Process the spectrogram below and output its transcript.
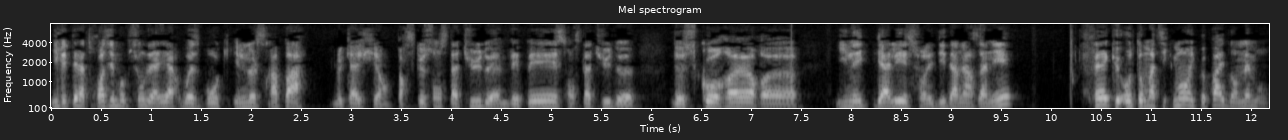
il était la troisième option derrière Westbrook. Il ne le sera pas, le cas échéant, parce que son statut de MVP, son statut de, de scoreur euh, inégalé sur les dix dernières années, fait qu'automatiquement, il peut pas être dans le même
